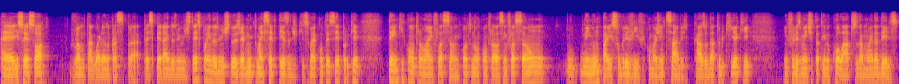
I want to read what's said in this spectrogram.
É, isso aí é só, vamos estar tá aguardando para esperar em 2023, porém em 2022 já é muito mais certeza de que isso vai acontecer, porque tem que controlar a inflação. Enquanto não controla essa inflação, nenhum país sobrevive, como a gente sabe. Caso da Turquia, que infelizmente está tendo colapso da moeda deles.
